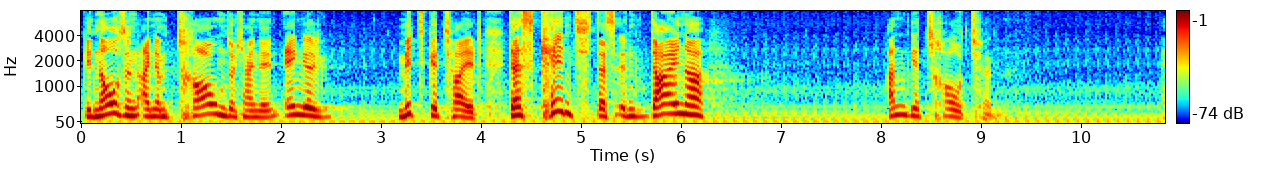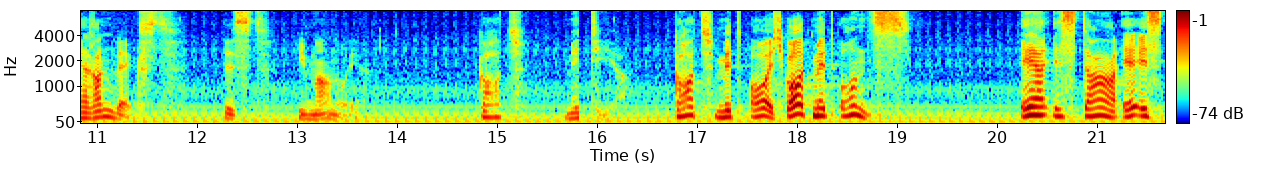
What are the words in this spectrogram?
genauso in einem Traum durch einen Engel mitgeteilt. Das Kind, das in deiner Angetrauten heranwächst, ist Immanuel. Gott mit dir. Gott mit euch. Gott mit uns. Er ist da. Er ist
